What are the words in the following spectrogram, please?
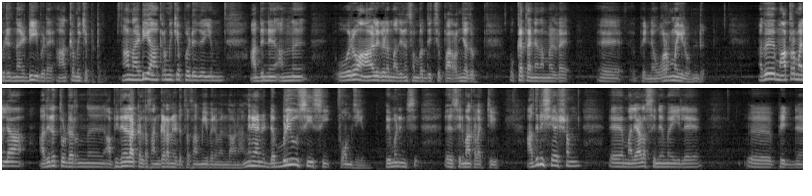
ഒരു നടി ഇവിടെ ആക്രമിക്കപ്പെട്ടത്. ആ നടി ആക്രമിക്കപ്പെടുകയും അതിന് അന്ന് ഓരോ ആളുകളും അതിനെ സംബന്ധിച്ച് പറഞ്ഞതും ഒക്കെ തന്നെ നമ്മളുടെ പിന്നെ ഓർമ്മയിലുണ്ട്. അത് മാത്രമല്ല അതിനെ തുടർന്ന് അഭിനേതാക്കളുടെ സംഘടന എടുത്ത സമീപനം എന്താണ്? അങ്ങനെയാണ് ഡബ്ല്യു സി സി ഫോം ചെയ്യുന്നത്. വിമൺ ഇൻ സിനിമ കളക്റ്റീവ് അതിനുശേഷം മലയാള സിനിമയിലെ പിന്നെ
